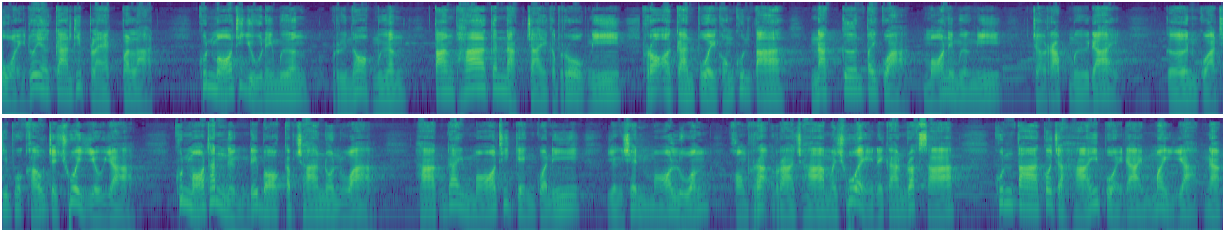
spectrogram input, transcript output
ป่วยด้วยอาการที่แปลกประหลาด คุณหมอที่อยู่ในเมืองหรือนอกเมือง ต่างพากันหนักใจกับโรคนี้ เพราะอาการป่วยของคุณตาหนักเกินไปกว่า หมอในเมืองนี้จะรับมือได้ เกินกว่าที่พวกเขาจะช่วยเยียวยา คุณหมอท่านหนึ่งได้บอกกับชานนว่า หากได้หมอที่เก่งกว่านี้ อย่างเช่นหมอหลวงของพระราชามาช่วยในการรักษา คุณตาก็จะหายป่วยได้ไม่ยากนัก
